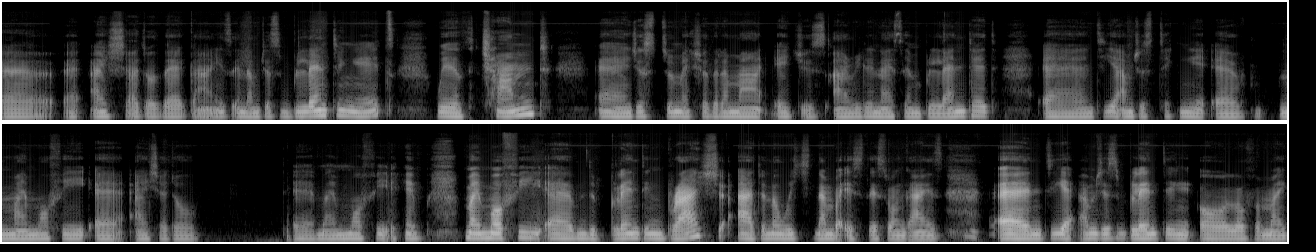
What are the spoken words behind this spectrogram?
uh, uh, eyeshadow there guys. And i'm just blending it with chant and just to make sure that my edges are really nice and blended and yeah i'm just taking it uh, my morphe uh, eyeshadow uh, my morphe my morphe um the blending brush. I don't know which number is this one guys. And yeah i'm just blending all over my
